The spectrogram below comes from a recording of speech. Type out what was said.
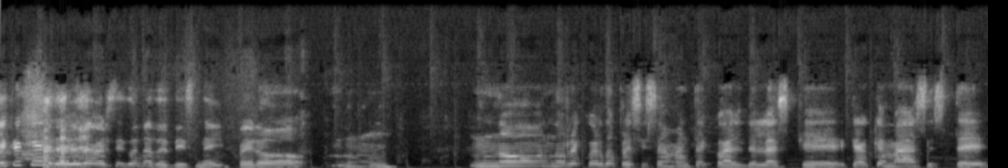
Yo creo que debió de haber sido una de Disney, pero mm, no, no recuerdo precisamente cuál de las que creo que más, este,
